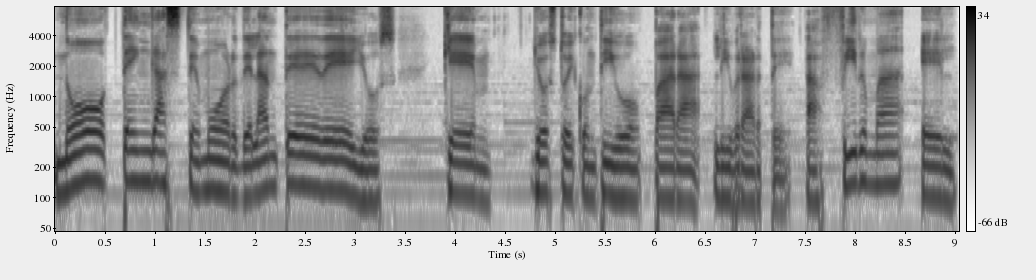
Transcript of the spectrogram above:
No tengas temor delante de ellos que yo estoy contigo para librarte, afirma el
